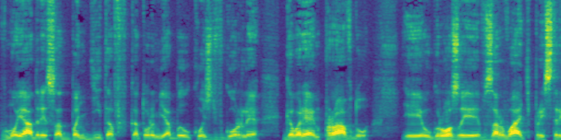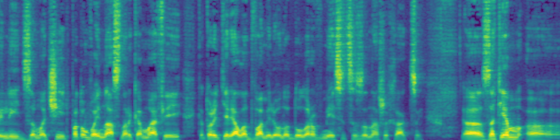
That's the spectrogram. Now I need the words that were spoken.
в мой адрес от бандитов, которым я был кость в горле, говоря им правду – и угрозы взорвать, пристрелить, замочить. Потом война с наркомафией, которая теряла 2 миллиона долларов в месяц из-за наших акций. Э, затем э,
